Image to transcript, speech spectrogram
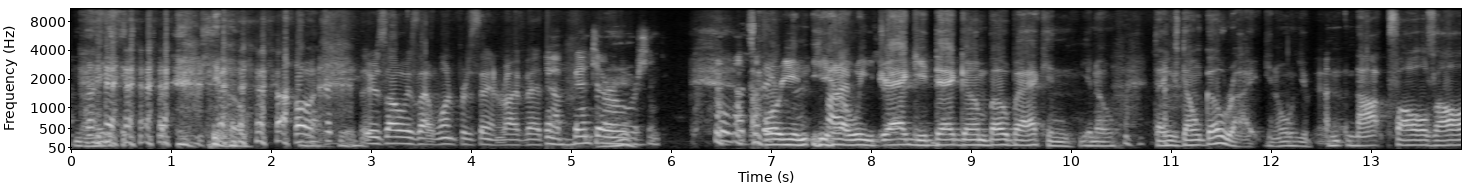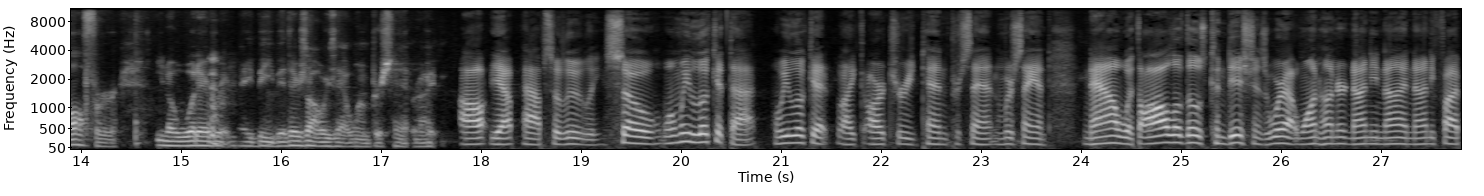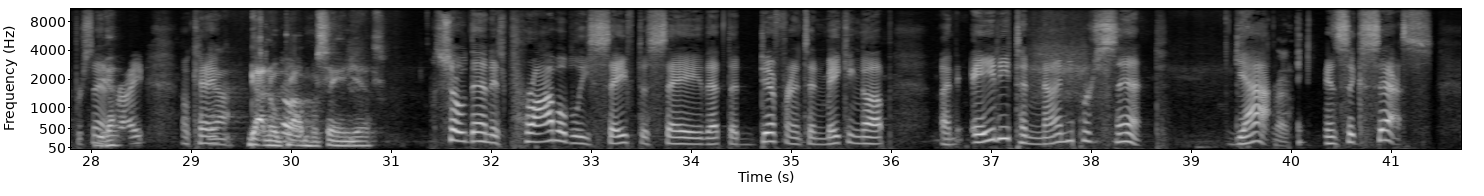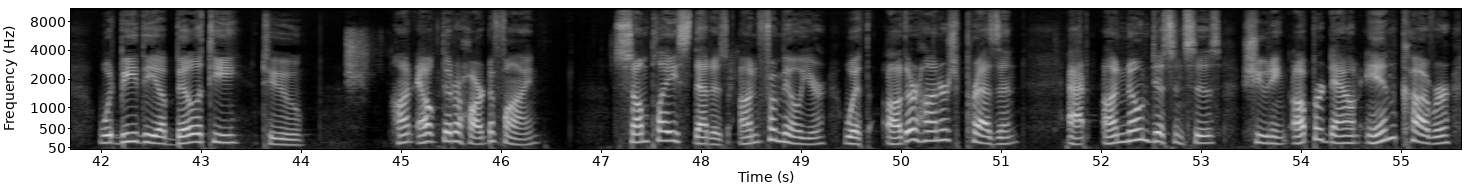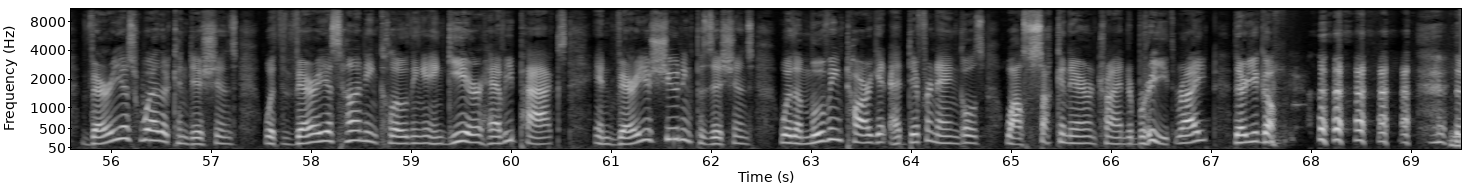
98, you know. oh, there's always that one percent, right? Bet. Yeah, bent arrow or mm-hmm. something. Well, Or you, you Five. know, when you drag your dadgum bow back and you know things don't go right. You know, your n- nock falls off, or you know whatever it may be. But there's always that one percent, right? Oh, yep, absolutely. So when we look at that, we look at like archery 10%, and we're saying now with all of those conditions, we're at 199, 95%, Yeah. right? Okay. Yeah. Got no problem with saying yes. So then it's probably safe to say that the difference in making up an 80 to 90% gap Right. in success would be the ability to hunt elk that are hard to find, someplace that is unfamiliar with other hunters present at unknown distances, shooting up or down in cover, various weather conditions with various hunting clothing and gear, heavy packs in various shooting positions with a moving target at different angles while sucking air and trying to breathe, right? There you go.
